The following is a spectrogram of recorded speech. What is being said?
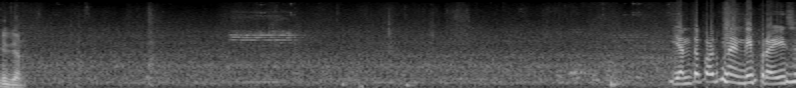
ఇది. ఎంత పడుతుందండి ప్రైస్?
